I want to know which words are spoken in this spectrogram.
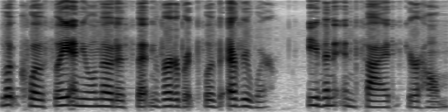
Look closely and you will notice that invertebrates live everywhere, even inside your home.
